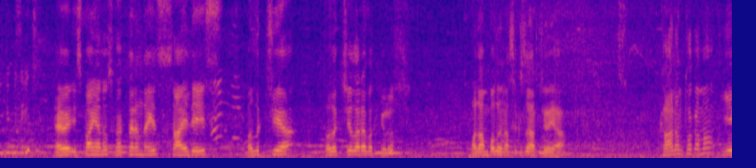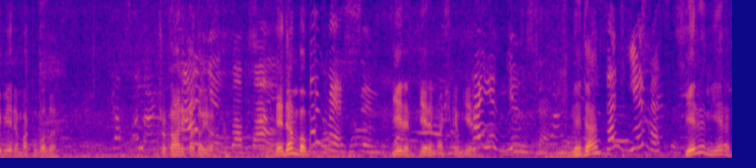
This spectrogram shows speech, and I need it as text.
Bir gün bizi getir. Evet İspanya'nın sokaklarındayız, sahildeyiz. Balıkçıya, balıkçılara bakıyoruz. Adam balığı nasıl kızartıyor ya. Karnım tok ama yiyebilirim bak bu balığı. Çok harika duruyor. Neden baba? Yerim, yerim aşkım yerim. Hayır yemezsin. Neden? Sen yemezsin. Yerim, yerim.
